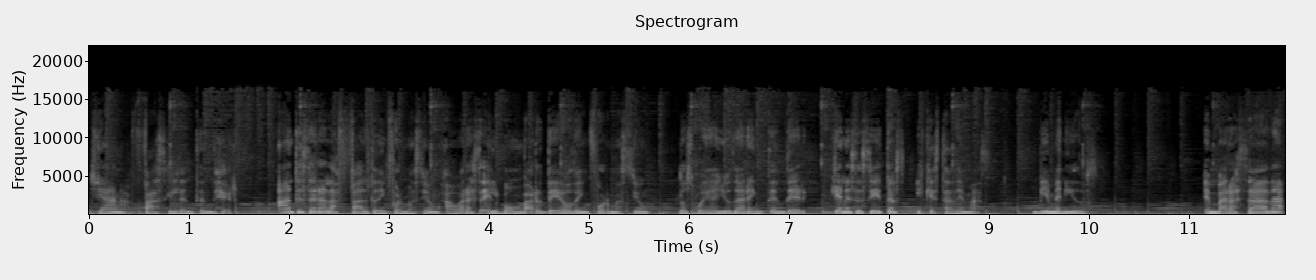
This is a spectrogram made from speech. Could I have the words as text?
llana, fácil de entender. Antes era la falta de información, ahora es el bombardeo de información. Los voy a ayudar a entender qué necesitas y qué está de más. Bienvenidos. Embarazada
